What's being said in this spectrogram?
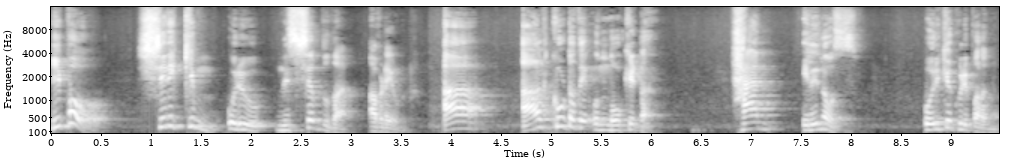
ഇപ്പോ ശരിക്കും ഒരു നിശബ്ദത അവിടെയുണ്ട്. ആ ആൾക്കൂട്ടത്തെ ഒന്ന് നോക്കിയിട്ട് ഹാൻ ഇലിനോസ് ഒരിക്കൽ കൂടി പറഞ്ഞു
